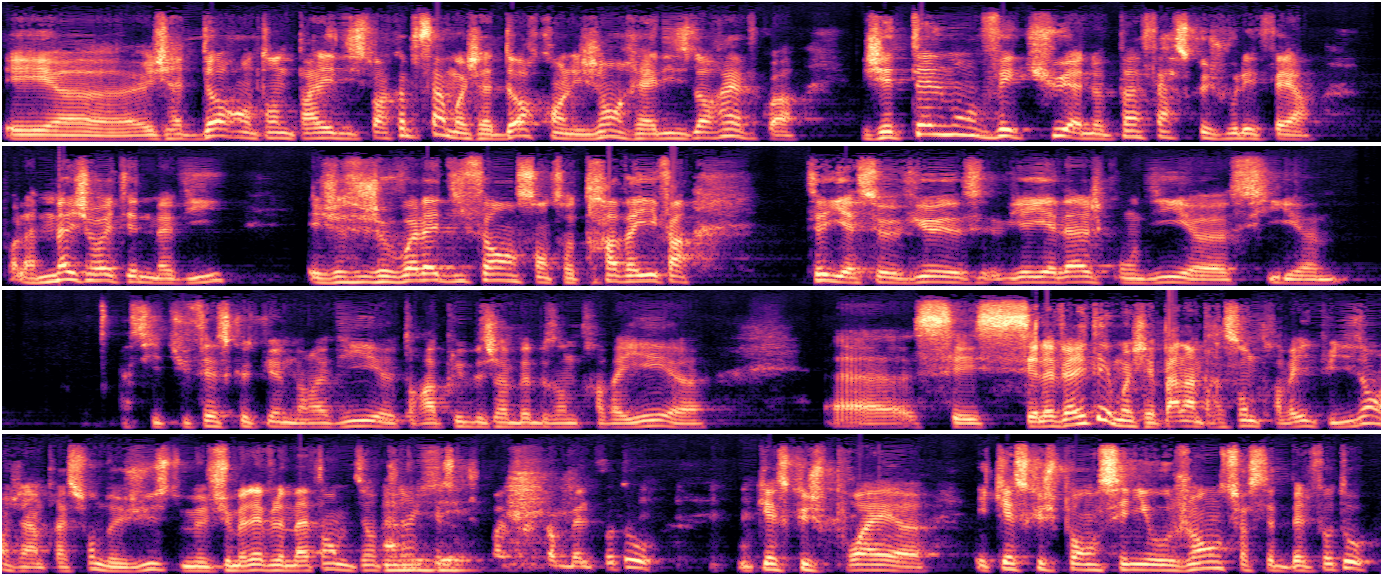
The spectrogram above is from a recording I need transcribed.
Et euh, j'adore entendre parler d'histoires comme ça. Moi, j'adore quand les gens réalisent leurs rêves. Quoi. J'ai tellement vécu à ne pas faire ce que je voulais faire pour la majorité de ma vie, et je, je vois la différence entre travailler. Enfin, sais, il y a ce vieux vieil adage qu'on dit euh, si euh, si tu fais ce que tu aimes dans la vie, tu n'auras plus jamais besoin de travailler. Euh, euh c'est la vérité. Moi, j'ai pas l'impression de travailler depuis dix ans. J'ai l'impression de juste, me, je me lève le matin en me disant tiens, qu'est-ce que je pourrais faire comme belle photo? Ou qu'est-ce que je pourrais euh, et qu'est-ce que je peux enseigner aux gens sur cette belle photo?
